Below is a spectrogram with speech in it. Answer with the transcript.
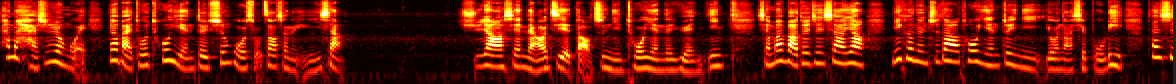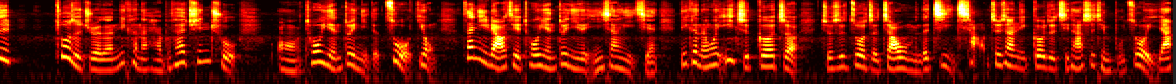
他们还是认为要摆脱拖延对生活所造成的影响。需要先了解导致你拖延的原因，想办法对症下药。你可能知道拖延对你有哪些不利，但是作者觉得你可能还不太清楚哦，拖延对你的作用。在你了解拖延对你的影响以前，你可能会一直搁着，就是作者教我们的技巧，就像你搁着其他事情不做一样。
